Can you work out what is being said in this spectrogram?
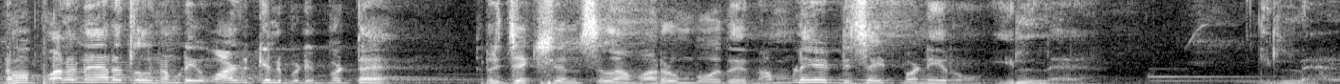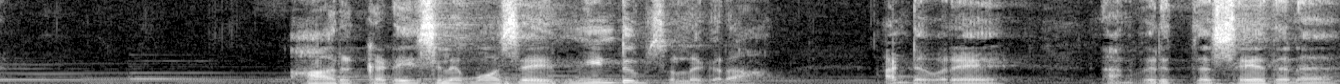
நம்ம பல நேரத்தில் நம்முடைய வாழ்க்கையில் இப்படிப்பட்ட ரிஜெக்ஷன்ஸ் எல்லாம் வரும்போது நம்மளே டிசைட் பண்ணிடுவோம் இல்லை இல்லை. ஆறு கடைசியில மோசே மீண்டும் சொல்லுகிறான். ஆண்டவரே நான் விருத்த சேதன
